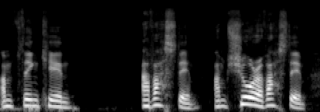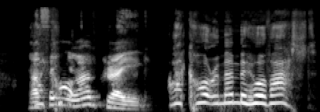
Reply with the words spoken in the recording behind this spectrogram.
I'm thinking, I've asked him. I'm sure I've asked him. I, think you have, Craig. I can't remember who I've asked.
